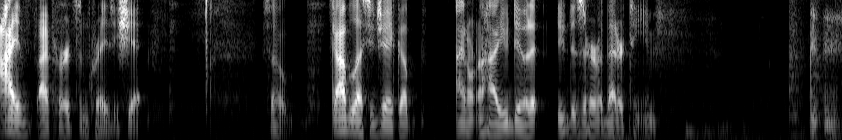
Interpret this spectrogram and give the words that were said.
I've I've heard some crazy shit. So, God bless you, Jacob. I don't know how you did it. You deserve a better team.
